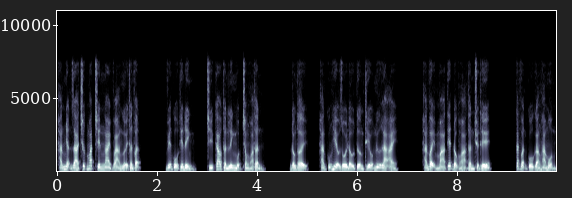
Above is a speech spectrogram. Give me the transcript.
Hắn nhận ra trước mắt trên ngai vàng người thân phận. Viễn cổ thiên đình, trí cao thần linh một trong hỏa thần. Đồng thời, hắn cũng hiểu rồi đầu tường thiếu nữ là ai hắn vậy mà tiết độc hỏa thần chuyển thế. Các vận cố gắng há mồm,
